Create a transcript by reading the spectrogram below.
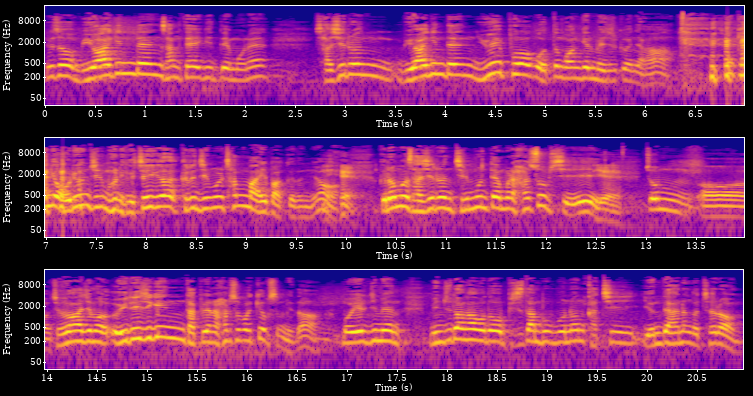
그래서 미확인된 상태이기 때문에 사실은 미확인된 UFO하고 어떤 관계를 맺을 거냐. 굉장히 어려운 질문이고 저희가 그런 질문을 참 많이 받거든요. 예. 그러면 사실은 질문 때문에 할 수 없이 예. 좀 어, 죄송하지만 의례적인 답변을 할 수밖에 없습니다. 뭐 예를 들면 민주당하고도 비슷한 부분은 같이 연대하는 것처럼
